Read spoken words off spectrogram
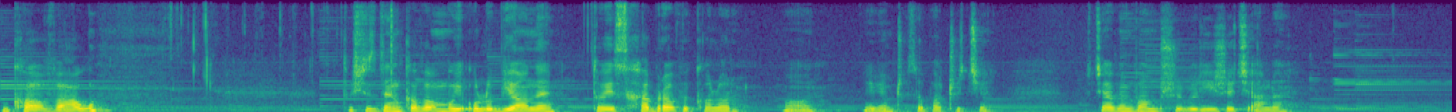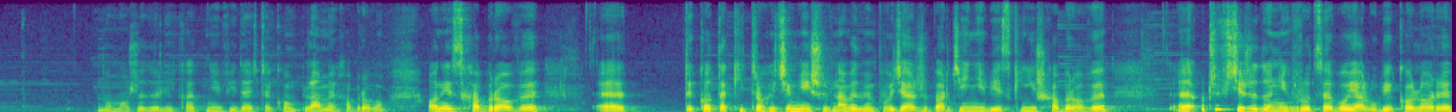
zdenkował. Tu się zdenkował mój ulubiony. To jest chabrowy kolor. O, nie wiem, czy zobaczycie. Chciałabym Wam przybliżyć, ale no może delikatnie widać taką plamę chabrową. On jest chabrowy, e, tylko taki trochę ciemniejszy, nawet bym powiedziała, że bardziej niebieski niż chabrowy. E, oczywiście, że do nich wrócę, bo ja lubię kolory.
